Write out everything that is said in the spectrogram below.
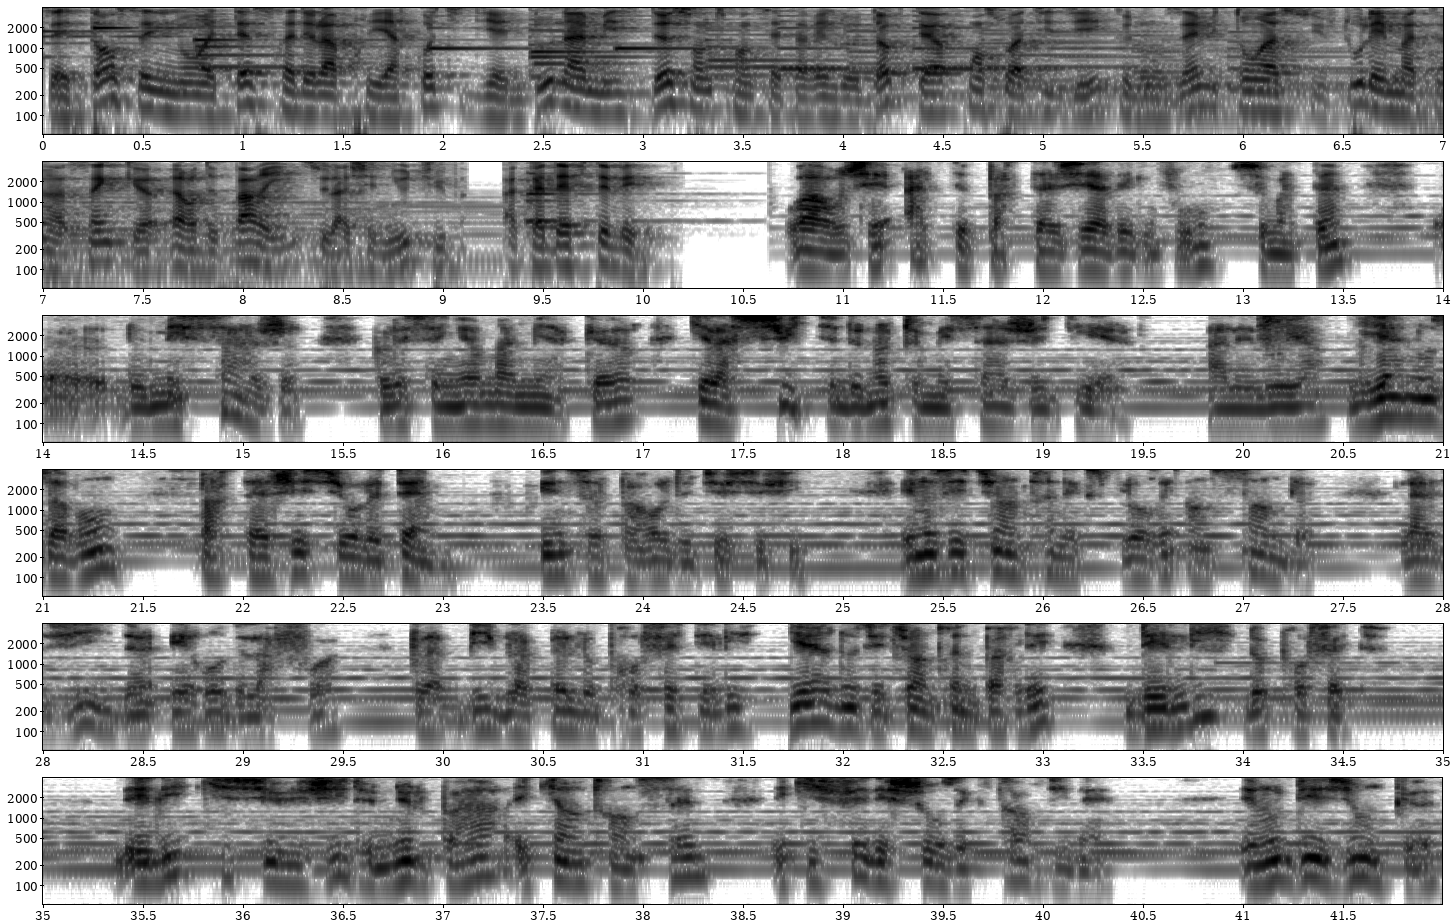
Cet enseignement est extrait de la prière quotidienne d'Unamis 237 avec le docteur François Tidier que nous invitons à suivre tous les matins à 5h heure de Paris sur la chaîne YouTube Acadef TV. Waouh, j'ai hâte de partager avec vous ce matin euh, le message que le Seigneur m'a mis à cœur, qui est la suite de notre message d'hier. Alléluia. Hier, nous avons partagé sur le thème Une seule parole de Dieu suffit. Et nous étions en train d'explorer ensemble la vie d'un héros de la foi que la Bible appelle le prophète Élie. Hier, nous étions en train de parler d'Élie, le prophète. Élie qui surgit de nulle part et qui entre en scène et qui fait des choses extraordinaires. Et nous disions que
